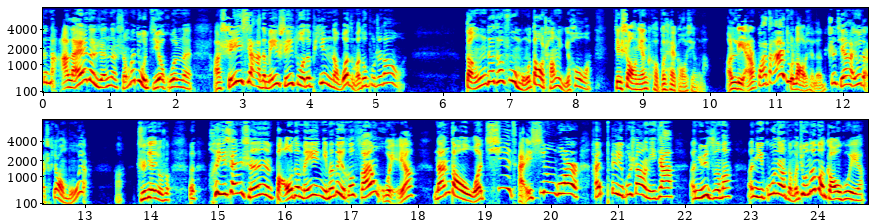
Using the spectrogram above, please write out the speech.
这哪来的人呢？什么就结婚了啊？谁下的媒谁做的聘呢？我怎么都不知道啊？等着他父母到场以后啊，这少年可不太高兴了啊，脸上呱嗒就落下来了。之前还有点笑模样啊，直接就说：“呃，黑山神保的媒，你们为何反悔呀？”难道我七彩星官还配不上你家女子吗？啊，你姑娘怎么就那么高贵呀？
